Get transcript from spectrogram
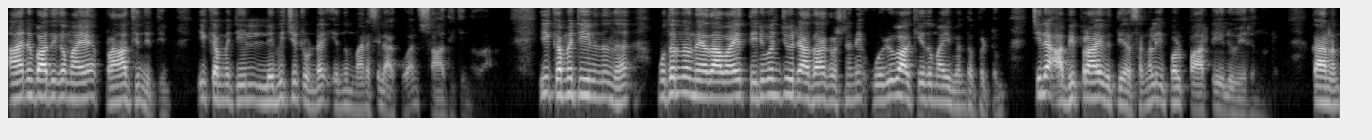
ആനുപാതികമായ പ്രാതിനിധ്യം ഈ കമ്മിറ്റിയിൽ ലഭിച്ചിട്ടുണ്ട് എന്ന് മനസ്സിലാക്കുവാൻ സാധിക്കുന്നതാണ്. ഈ കമ്മിറ്റിയിൽ നിന്ന് മുതിർന്ന നേതാവായ തിരുവഞ്ചൂർ രാധാകൃഷ്ണനെ ഒഴിവാക്കിയതുമായി ബന്ധപ്പെട്ടും ചില അഭിപ്രായ വ്യത്യാസങ്ങൾ ഇപ്പോൾ പാർട്ടിയിൽ ഉയരുന്നുണ്ട്. കാരണം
